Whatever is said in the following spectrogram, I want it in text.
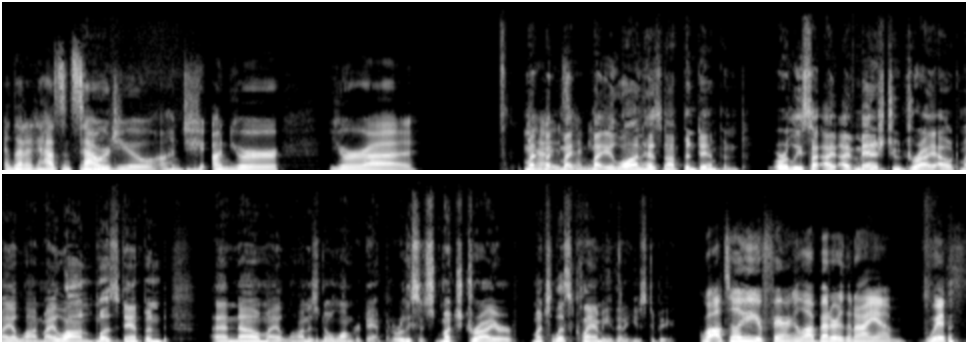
and that it hasn't soured yeah. you on on your your uh my my, my, I mean, my, elan has not been dampened or at least I, i've mm-hmm. managed to dry out my elan my elan was dampened and now my elan is no longer dampened or at least it's much drier much less clammy than it used to be well i'll tell you you're faring a lot better than i am with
